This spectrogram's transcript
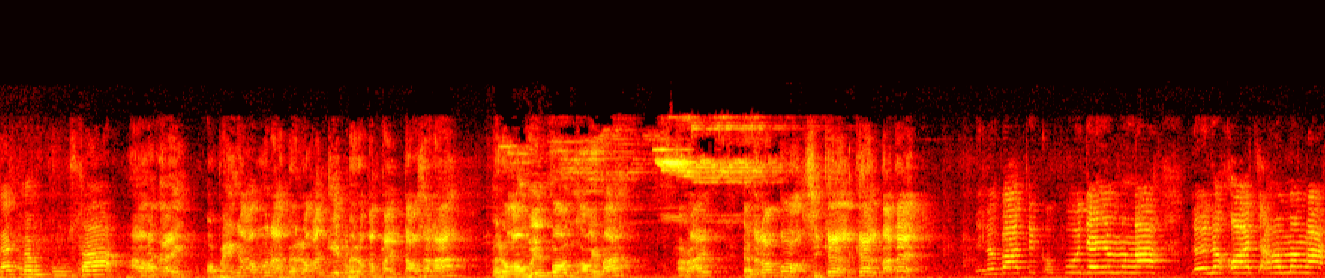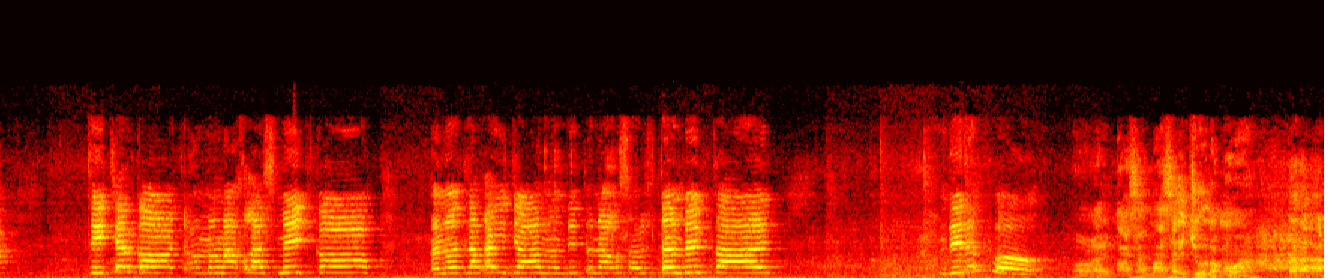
Kat ng pusa. Ah, okay. O, pahinga ka muna. Meron kang gift. Meron kang 5,000, ha? Meron kang wheel phone. Okay ba? Alright. Ito lang po. Si Kel. Kel, bate. Binabati ko po dyan yung mga lolo ko at saka mga teacher ko at saka mga classmate ko. Nanood lang kayo dyan. Nandito na ako sa standard time. Hindi na po. Alright. Masang-masa itsura mo, ha?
